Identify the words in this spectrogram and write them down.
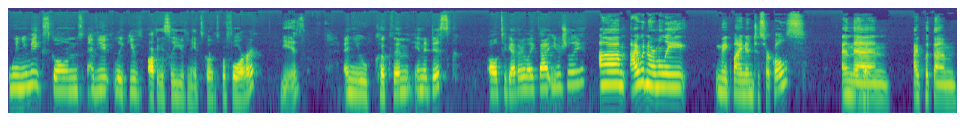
when you make scones, have you like you've obviously you've made scones before, Yes. and you cook them in a disc all together like that usually? Um, I would normally make mine into circles and Okay. then I put them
